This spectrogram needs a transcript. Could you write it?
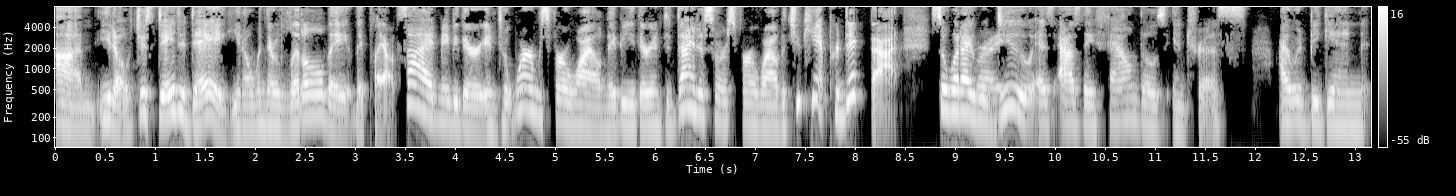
Um, you know, just day to day, you know, when they're little, they they play outside. Maybe they're into worms for a while. Maybe they're into dinosaurs for a while, but you can't predict that. So what I would right. do is as they found those interests, I would begin,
